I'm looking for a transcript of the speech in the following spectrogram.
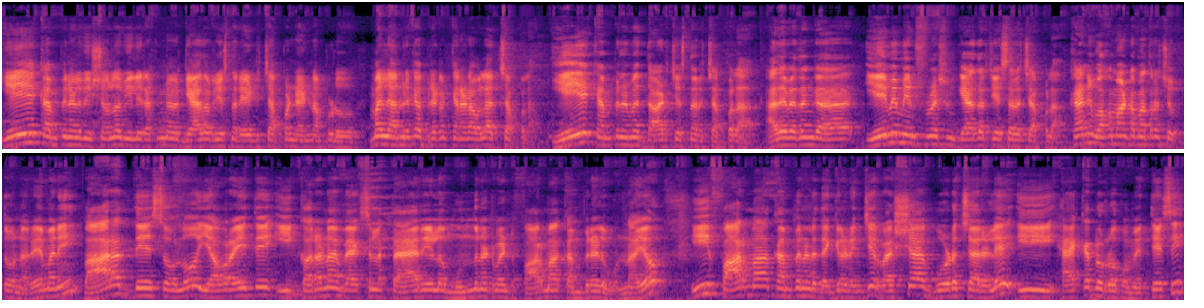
ఏ ఏ కంపెనీల విషయంలో వీళ్ళు రకంగా గ్యాదర్ చేస్తున్నారు ఏంటి చెప్పండి అన్నప్పుడు మళ్ళీ అమెరికా బ్రిటన్ కెనడా వల్ల అది చెప్పలా. ఏ ఏ కంపెనీల మీద దాడి చేస్తున్నారో చెప్పలా. అదేవిధంగా ఏమేమి ఇన్ఫర్మేషన్ గ్యాదర్ చేశారో చెప్పలా. కానీ ఒక మాట మాత్రం చెప్తూ ఉన్నారు. ఏమని? భారతదేశంలో ఎవరైతే ఈ కరోనా వ్యాక్సిన్ల తయారీలో ముందున్నటువంటి ఫార్మా కంపెనీలు ఉన్నాయో ఈ ఫార్మా కంపెనీల దగ్గర నుంచి రష్యా గూఢచారులే ఈ హ్యాకర్ల రూపం ఎత్తేసి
